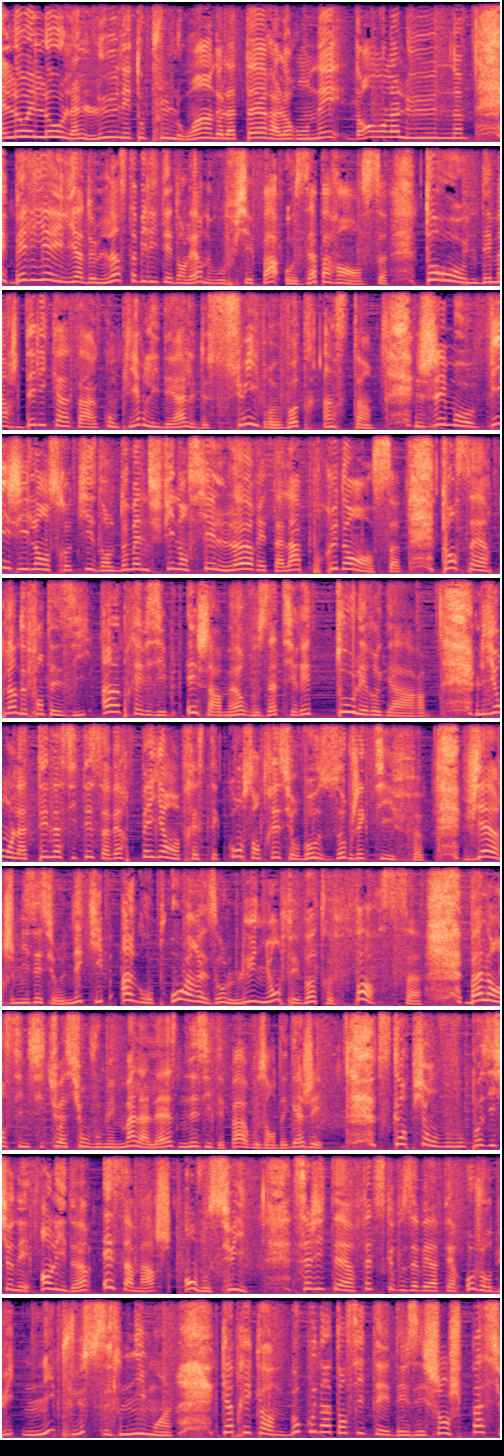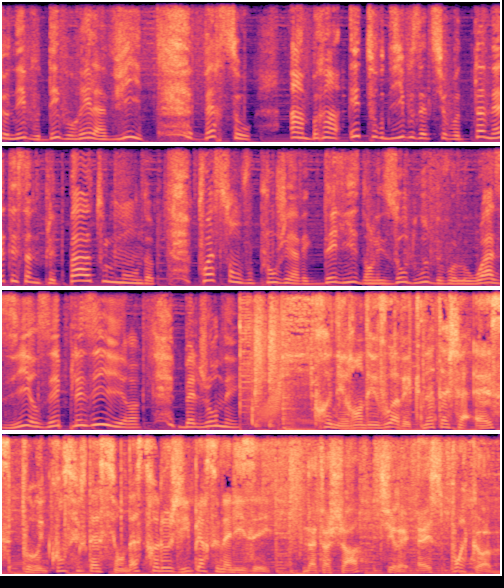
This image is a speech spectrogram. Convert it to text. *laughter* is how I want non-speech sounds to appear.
Hello, hello, la Lune est au plus loin de la Terre, alors on est dans la Lune. Bélier, il y a de l'instabilité dans l'air, ne vous fiez pas aux apparences. Taureau, une démarche délicate à accomplir, l'idéal est de suivre votre instinct. Gémeaux, vigilance requise dans le domaine financier, l'heure est à la prudence. Cancer, plein de fantaisie, imprévisible et charmeur, vous attirez tous les regards. Lion, la ténacité s'avère payante, restez concentré sur vos objectifs. Vierge, misez sur une équipe, un groupe ou un réseau, l'union fait votre force. Balance, si une situation vous met mal à l'aise, n'hésitez pas à vous en dégager. Scorpion, vous vous positionnez en leader et ça marche, on vous suit. Sagittaire, faites ce que vous avez à faire aujourd'hui, ni plus *laughs* ni moins. Capricorne, beaucoup d'intensité, des échanges passionnés, vous dévorez la vie. Verseau, un brin étourdi, vous êtes sur votre planète et ça ne plaît pas à tout le monde. Poisson, vous plongez avec délice dans les eaux douces de vos loisirs et plaisirs. Belle journée. Prenez rendez-vous avec Natacha S pour une consultation d'astrologie personnalisée. natacha-s.com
